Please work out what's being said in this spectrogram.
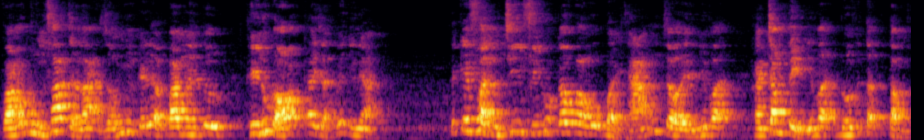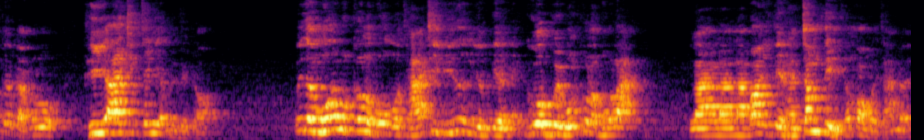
và nó bùng phát trở lại giống như cái đợt 30 tháng 4 thì lúc đó các anh giải quyết như thế nào? Thế cái phần chi phí của câu lạc bộ 7 tháng trời như vậy hàng trăm tỷ như vậy đối với tận tổng tất cả câu lạc bộ thì ai chịu trách nhiệm về việc đó? Bây giờ mỗi một câu lạc bộ một tháng chi phí rất nhiều tiền đấy gồm 14 câu lạc bộ lại là là là bao nhiêu tiền? Hàng trăm tỷ trong vòng 7 tháng đấy.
